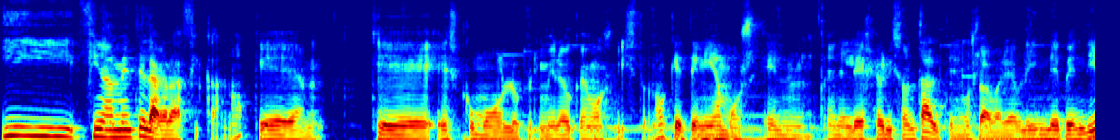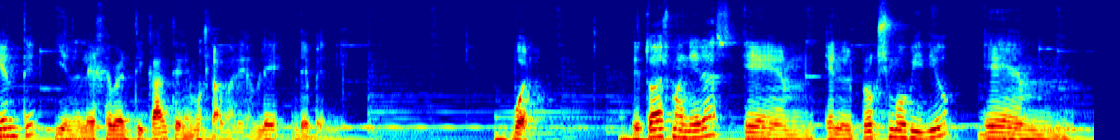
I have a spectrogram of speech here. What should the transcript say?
Y finalmente la gráfica, ¿no? que, que es como lo primero que hemos visto, ¿no? que teníamos en, el eje horizontal tenemos la variable independiente y en el eje vertical tenemos la variable dependiente. Bueno, de todas maneras, em, en el próximo vídeo em,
